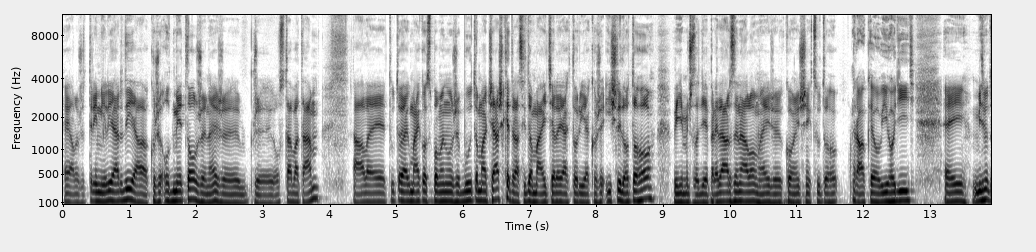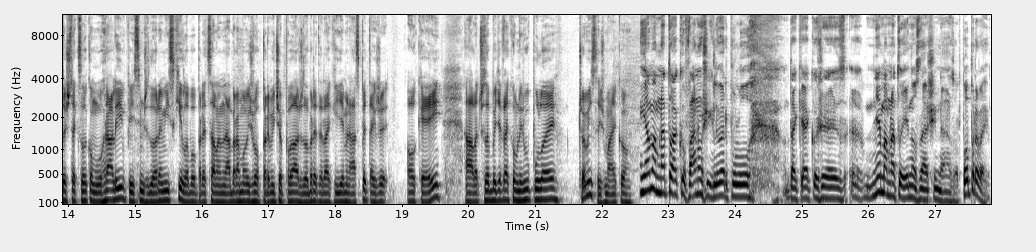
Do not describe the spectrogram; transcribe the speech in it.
hej, ale že 3 miliardy a akože odmietol, že ne, že, že ostáva tam. Ale tuto, jak Michael spomenul, že budú to mať ťažké teraz si to majiteľia, ktorí akože išli do toho. Vidíme, čo sa deje pred Arsenálom, hej, že konečne chcú toho Raukeho vyhodiť. Hej, my sme to ešte tak celkom uhrali, myslím, že do remisky, lebo predsa len Abramovič bol prvý, čo povedal, že dobre, teda ideme naspäť, takže OK. Ale čo sa bude v takom Liverpoole, čo myslíš, Majko? Ja mám na to ako fanúšik Liverpoolu také akože, e, nemám na to jednoznačný názor. Poprvé,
